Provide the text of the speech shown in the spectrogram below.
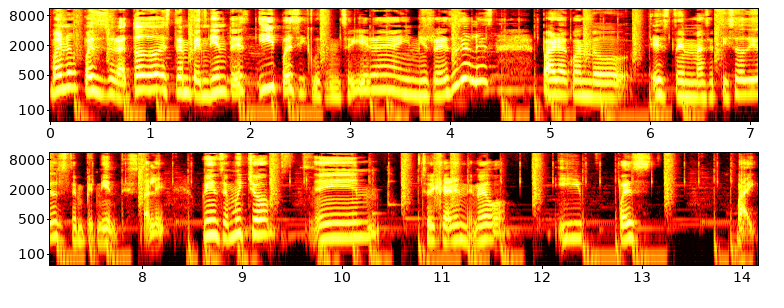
Bueno, pues eso era todo, estén pendientes y pues si gustan seguir en mis redes sociales para cuando estén más episodios, estén pendientes, ¿vale? Cuídense mucho, soy Karen de nuevo y pues bye.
